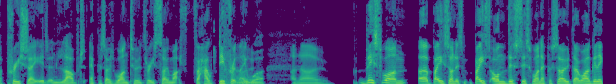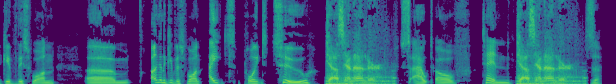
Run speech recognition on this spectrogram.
appreciated and loved episodes one, two, and three so much for how different they were I know. This one uh, based on it's based on this this one episode though i'm going to give this one um i'm going to give this one 8.2 Cassian Andor. out of 10 Cassian Andor. so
